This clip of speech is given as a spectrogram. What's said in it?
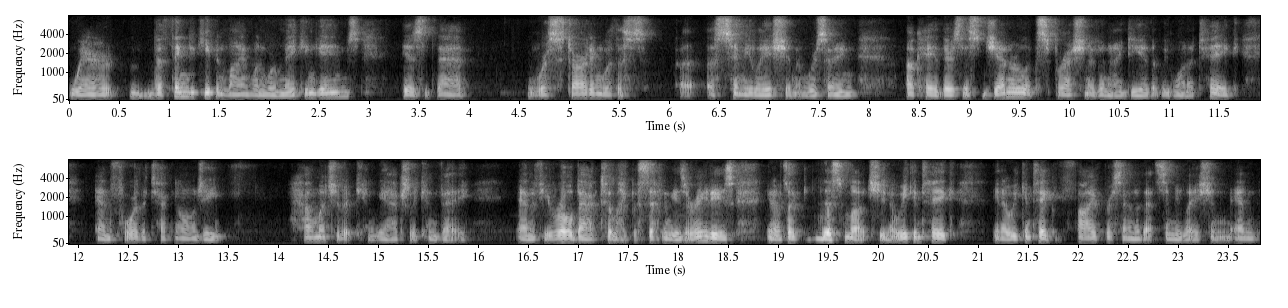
where the thing to keep in mind when we're making games is that we're starting with a, a, simulation and we're saying, okay, there's this general expression of an idea that we want to take, and for the technology, how much of it can we actually convey? And if you roll back to like the 70s or 80s, you know, it's like this much. You know, we can take, you know, we can take five percent of that simulation, and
